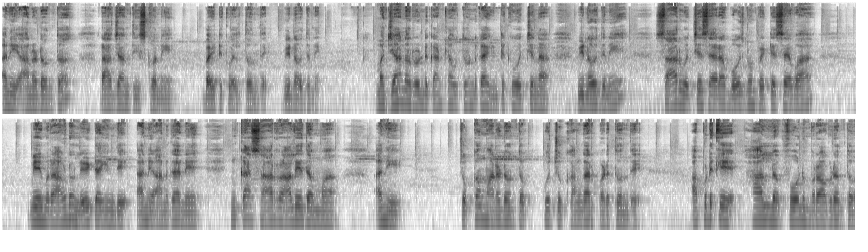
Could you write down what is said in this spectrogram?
అని అనడంతో రాజాని తీసుకొని బయటకు వెళ్తుంది వినోదిని. మధ్యాహ్నం రెండు గంటలు అవుతుండగా ఇంటికి వచ్చిన వినోదిని సార్ వచ్చేసారా? భోజనం పెట్టేసావా? మేము రావడం లేట్ అయింది అని అనగానే ఇంకా సార్ రాలేదమ్మా అని చుక్కం అనడంతో కొంచెం కంగారు పడుతుంది. అప్పటికే హాల్లో ఫోన్ మ్రాగడంతో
